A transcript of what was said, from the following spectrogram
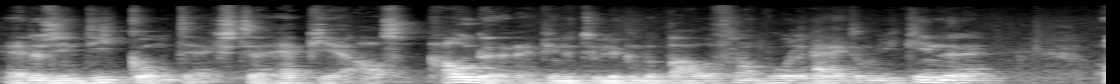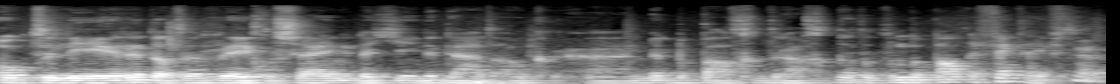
He, dus in die context heb je als ouder heb je natuurlijk een bepaalde verantwoordelijkheid om je kinderen ook te leren dat er regels zijn en dat je inderdaad ook uh, met bepaald gedrag, dat het een bepaald effect heeft. Ja.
